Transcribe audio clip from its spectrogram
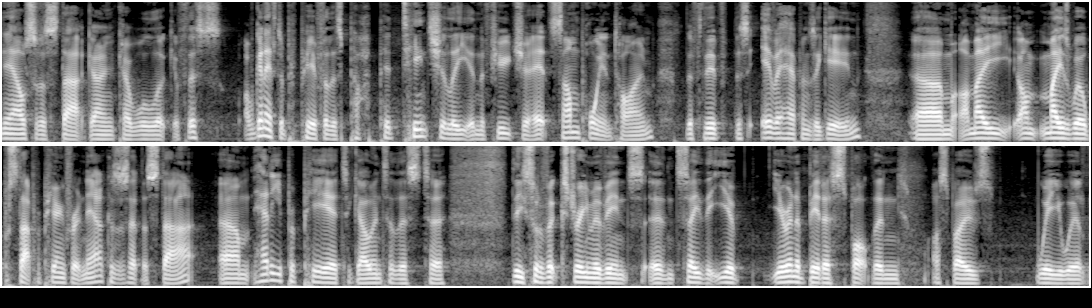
now sort of start going, okay, well, look, if this, I'm going to have to prepare for this potentially in the future at some point in time. If this ever happens again, um, I may I may as well start preparing for it now because it's at the start. Um, how do you prepare to go into this to these sort of extreme events and say that you're you're in a better spot than I suppose where you were,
